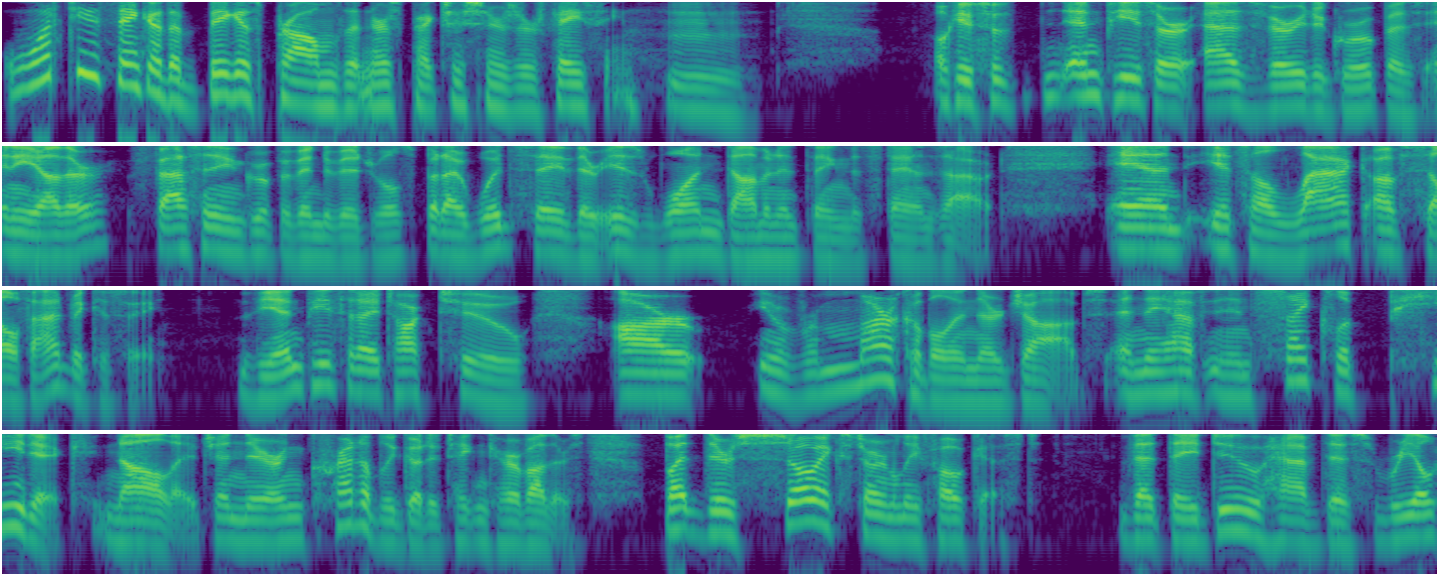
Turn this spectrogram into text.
What do you think are the biggest problems that nurse practitioners are facing? Hmm. Okay, so NPs are as varied a group as any other, fascinating group of individuals, but I would say there is one dominant thing that stands out, and it's a lack of self advocacy. The NPs that I talk to are you know, remarkable in their jobs and they have an encyclopedic knowledge and they're incredibly good at taking care of others. But they're so externally focused that they do have this real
